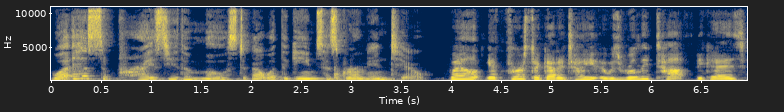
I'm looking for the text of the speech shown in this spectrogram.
what has surprised you the most about what the games has grown into? Well, at first, I got to tell you, it was really tough because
